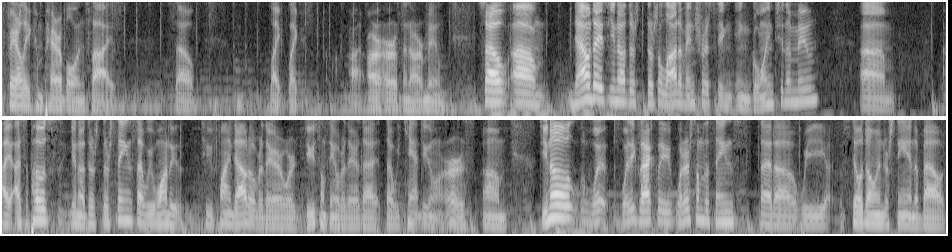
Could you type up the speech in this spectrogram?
fairly comparable in size. So, like like uh, our Earth and our Moon. So um, nowadays, you know, there's there's a lot of interest in, in going to the Moon. Um, I, I suppose you know there's there's things that we want to to find out over there or do something over there that, that we can't do on Earth. Um, do you know what what exactly what are some of the things that uh, we still don't understand about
